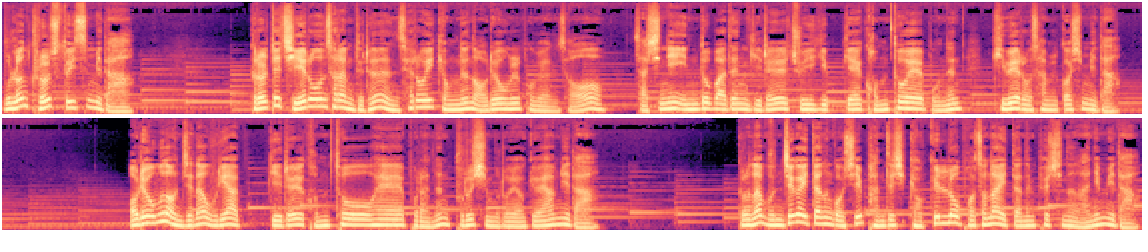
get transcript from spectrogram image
물론 그럴 수도 있습니다. 그럴 때 지혜로운 사람들은 새로이 겪는 어려움을 보면서 자신이 인도받은 길을 주의 깊게 검토해 보는 기회로 삼을 것입니다. 어려움은 언제나 우리 앞 길을 검토해 보라는 부르심으로 여겨야 합니다. 그러나 문제가 있다는 것이 반드시 곁길로 벗어나 있다는 표시는 아닙니다.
